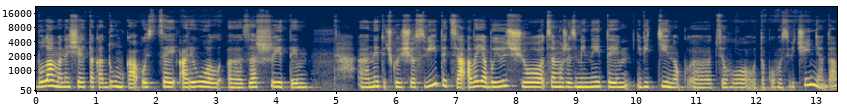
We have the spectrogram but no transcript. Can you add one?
Була в мене ще така думка: ось цей аріол е, зашити е, ниточкою, що світиться, але я боюсь, що це може змінити відтінок цього такого свічіння. Да?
